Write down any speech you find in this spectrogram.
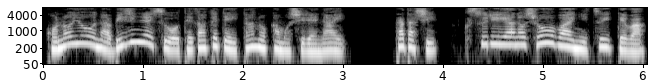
このようなビジネスを手掛けていたのかもしれない。ただし、薬屋の商売については、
